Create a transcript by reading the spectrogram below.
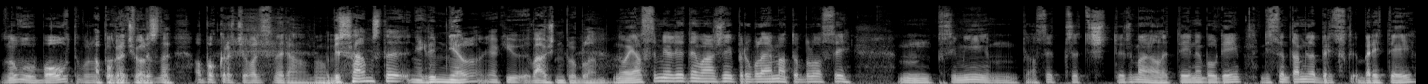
znovu bout. A pokračovali jste. A pokračovali jsme dál. No. Vy sám jste někdy měl nějaký vážný problém? No já jsem měl jeden vážný problém a to bylo asi mm, při mý, mm, asi před čtyřma lety nebo kdy, když jsem tam měl Brity,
